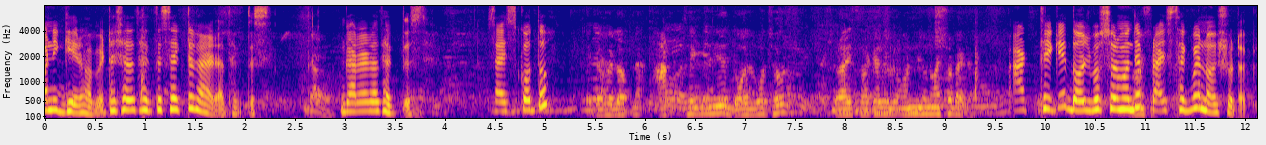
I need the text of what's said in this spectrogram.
অনেক ঘের হবে। এটার সাথে থাকতেছে একটা নাড়া থাকতেছে। গাড়ারা থাকতেছে। সাইজ কত? এটা হলো আপনার আট থেকে নিয়ে দশ বছর। প্রাইস রাখা যাবে অন্য নশো টাকা। আট থেকে দশ বছরের মধ্যে প্রাইস থাকবে নয়শো টাকা।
